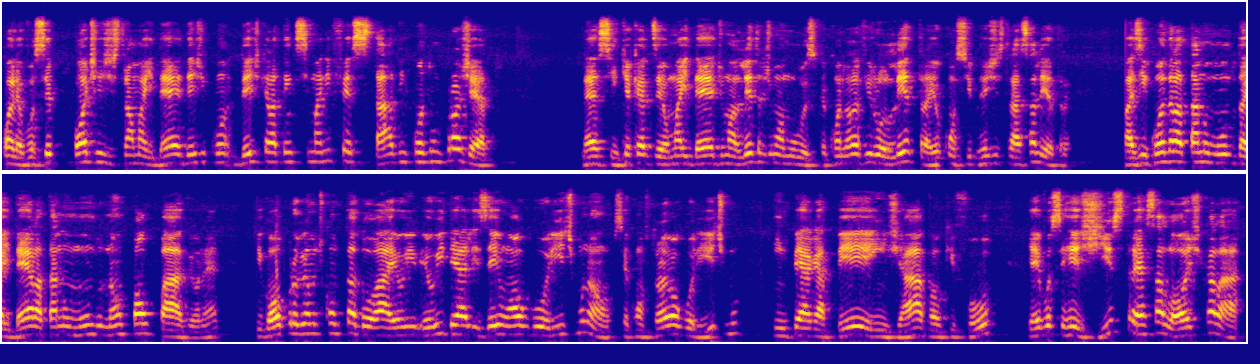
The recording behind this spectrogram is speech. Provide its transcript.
Olha, você pode registrar uma ideia desde, desde que ela tenha que se manifestado enquanto um projeto. Né, assim, o que quer dizer? Uma ideia de uma letra de uma música. Quando ela virou letra, eu consigo registrar essa letra. Mas enquanto ela está no mundo da ideia, ela está num mundo não palpável, né? Igual o programa de computador. Ah, eu, eu idealizei um algoritmo, não. Você constrói o algoritmo em PHP, em Java, o que for, e aí você registra essa lógica lá.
